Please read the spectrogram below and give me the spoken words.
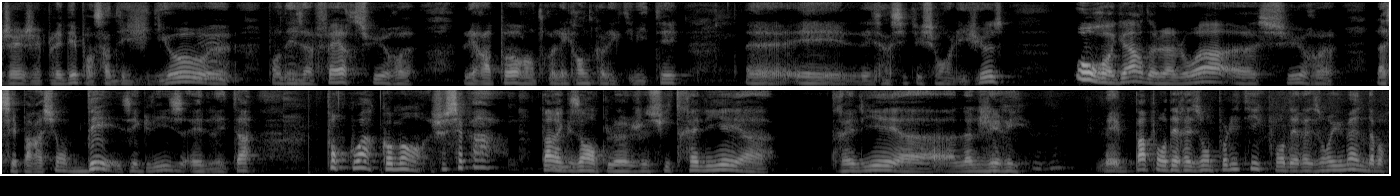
j'ai plaidé pour Saint-Egidio, euh, pour des affaires sur euh, les rapports entre les grandes collectivités et les institutions religieuses au regard de la loi sur la séparation des églises et de l'État. Pourquoi? Comment? Je ne sais pas. Par exemple, je suis très lié à, très lié à l'Algérie, mais pas pour des raisons politiques, pour des raisons humaines. D'abord,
